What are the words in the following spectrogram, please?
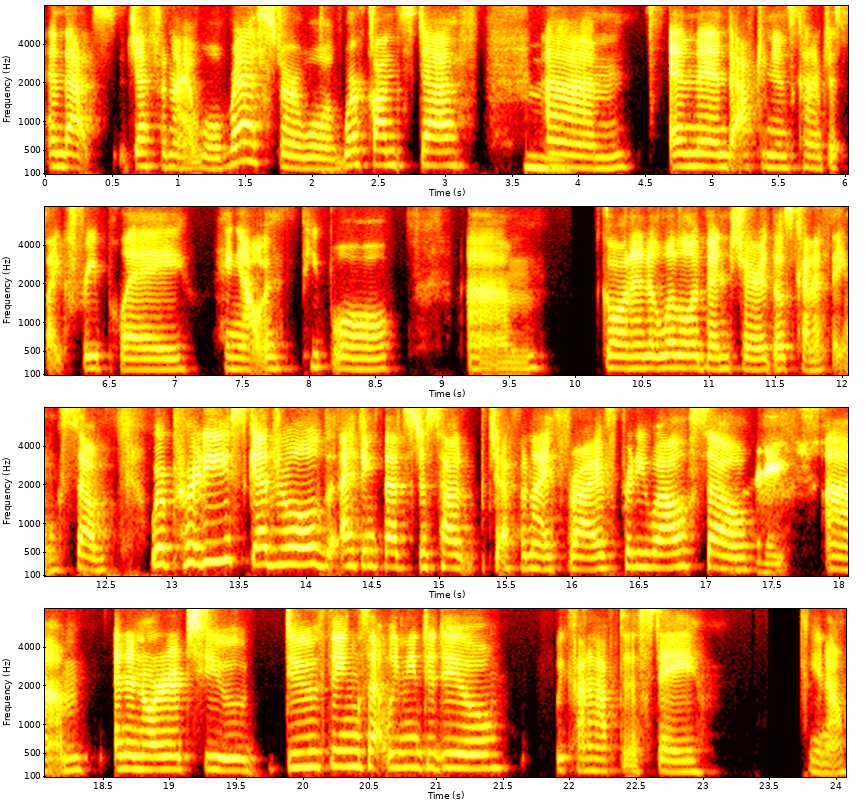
And that's Jeff and I will rest or we'll work on stuff. Hmm. Um, and then the afternoon's kind of just like free play, hang out with people, um, go on a little adventure, those kind of things. So we're pretty scheduled. I think that's just how Jeff and I thrive pretty well. So, um, and in order to do things that we need to do, we kind of have to stay, you know,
